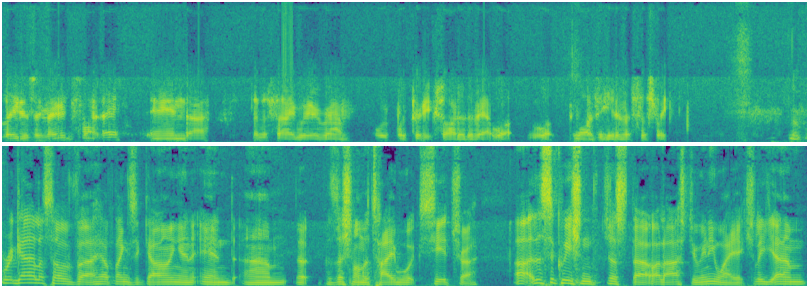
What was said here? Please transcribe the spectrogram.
leaders emerge like that. And uh, as I say, we're, um, we're, pretty excited about what, what lies ahead of us this week. Regardless of uh, how things are going and, and um, the position on the table, etc., uh, this is a question just uh, I'll ask you anyway. Actually, um,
